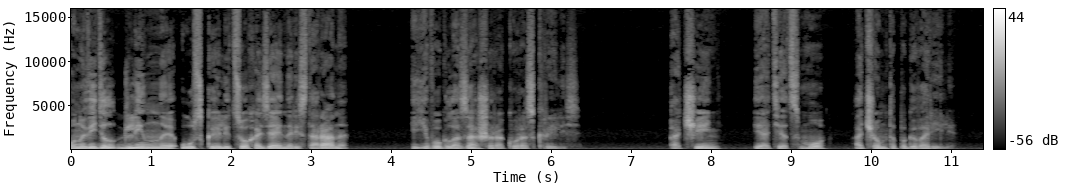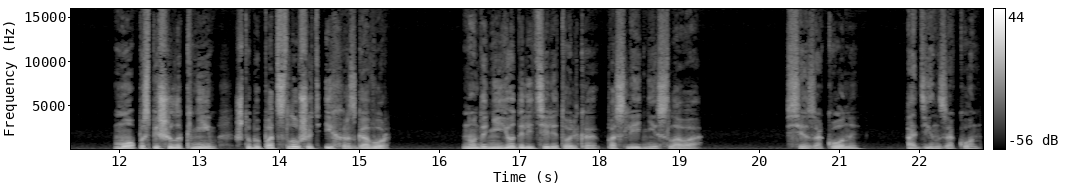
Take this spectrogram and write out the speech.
Он увидел длинное узкое лицо хозяина ресторана, и его глаза широко раскрылись. А Чень и отец Мо о чем-то поговорили. Мо поспешила к ним, чтобы подслушать их разговор, но до нее долетели только последние слова. «Все законы — один закон.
